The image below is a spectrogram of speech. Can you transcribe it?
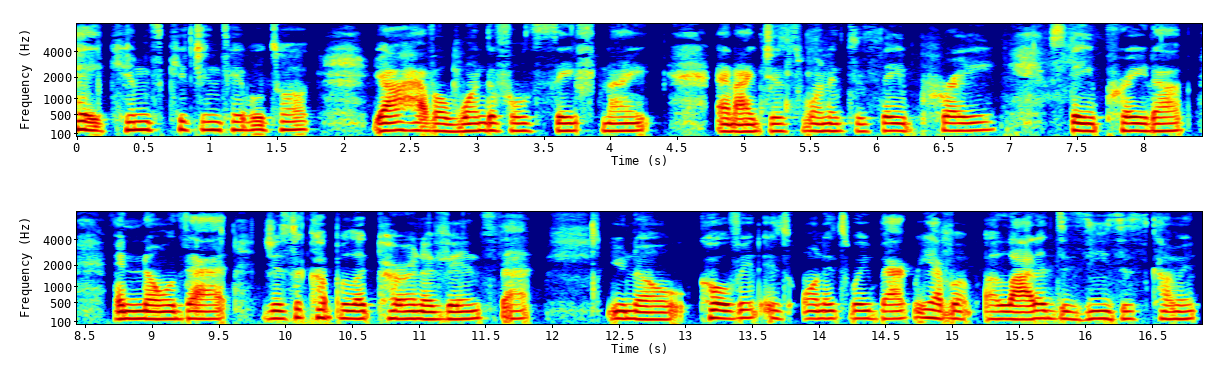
Hey, Kim's Kitchen Table Talk. Y'all have a wonderful, safe night. And I just wanted to say pray, stay prayed up, and know that just a couple of current events that, you know, COVID is on its way back. We have a, a lot of diseases coming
